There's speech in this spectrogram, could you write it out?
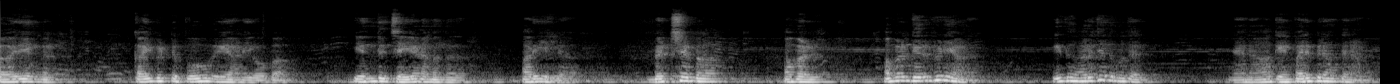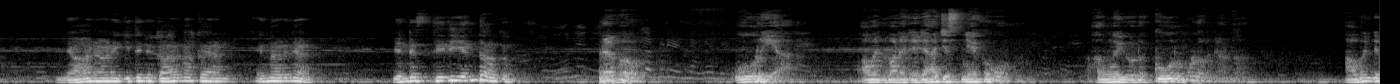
കാര്യങ്ങൾ കൈവിട്ടു പോവുകയാണ് യോബ. എന്ത് ചെയ്യണമെന്ന് അറിയില്ല. ബക്ഷബ അവൾ അവൾ ഗർഭിണിയാണ്. ഇത് അറിഞ്ഞത് മുതൽ ഞാൻ ആകെ പരിഭ്രാന്തനാണ്. ഞാനാണ് ഇതിന് കാരണക്കാരൻ എന്നറിഞ്ഞാൽ എന്റെ സ്ഥിതി എന്താകും? പ്രഭോ ഊറിയ. അവൻ വളരെ രാജ്യസ്നേഹവും അങ്ങയോട് കൂറുമുള്ളവനാണ്. അവന്റെ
